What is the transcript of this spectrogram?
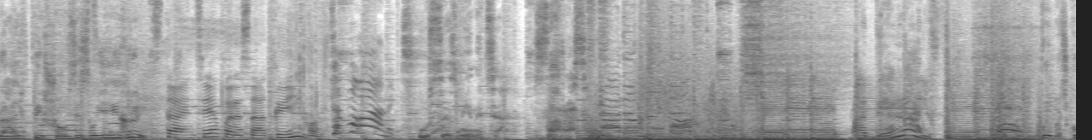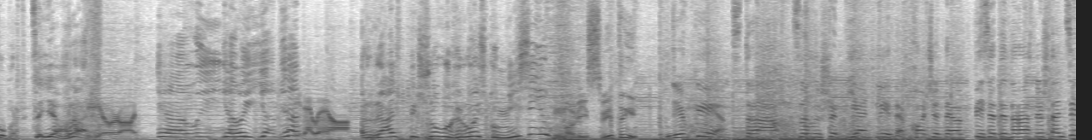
Ральф пішов зі своєї гри. Станція пересадки ігор. Усе зміниться. Зараз. А де Ральф? Вибач, Куберт, це я, Ральф. Але, але, я, я... Ральф пішов у геройську місію? нові світи. Дівки, страх це лише 5 літер. Хочете обпісяти дорослі штанці?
